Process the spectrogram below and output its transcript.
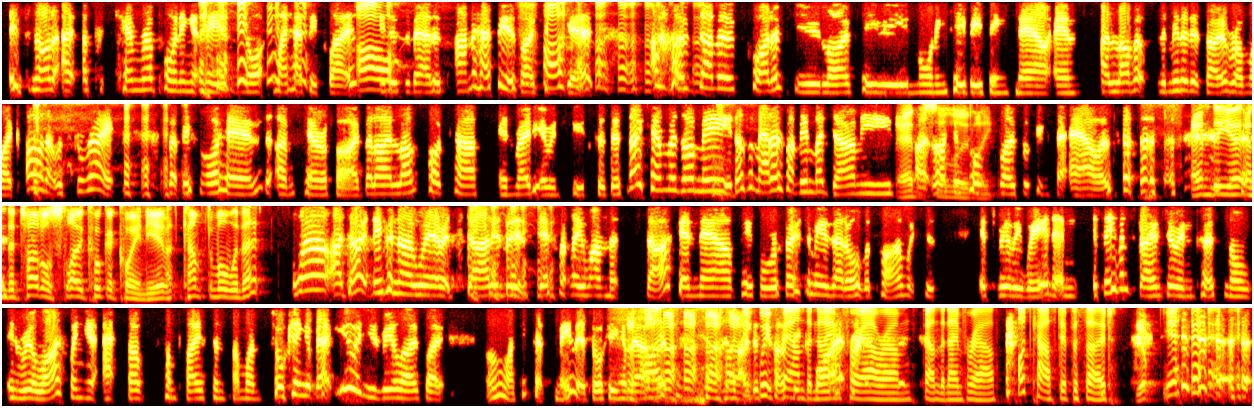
It's not a, a, camera pointing at me is not my happy place. Oh. It is about as unhappy as I can get. I've done a, quite a few live TV, morning TV things now, and I love it. The minute it's over, I'm like, oh, that was great. but beforehand, I'm terrified. But I love podcasts and radio interviews because there's no cameras on me. It doesn't matter if I'm in my jammies. Absolutely. I, I can talk slow cooking for hours. and the uh, and the title "Slow Cooker Queen." Are you comfortable with that? Well, I don't even know where it started, but it's definitely one that stuck. And now people refer to me as that all the time, which is it's really weird. And it's even stranger in personal, in real life when you're at some some place and someone's talking about you and you realize, like, oh, I think that's me they're talking about. I, I think we've found the quiet. name for our um, found the name for our podcast episode. Yep. Yeah.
